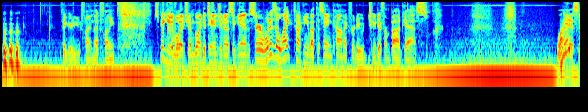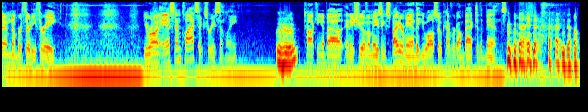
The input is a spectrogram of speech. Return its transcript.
Figured you'd find that funny. Speaking of which, I'm going to tangent us again, sir. What is it like talking about the same comic for two different podcasts? What? ASM number 33. You were on ASM Classics recently, Mm-hmm. talking about an issue of Amazing Spider-Man that you also covered on Back to the Bins. I know. I know.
